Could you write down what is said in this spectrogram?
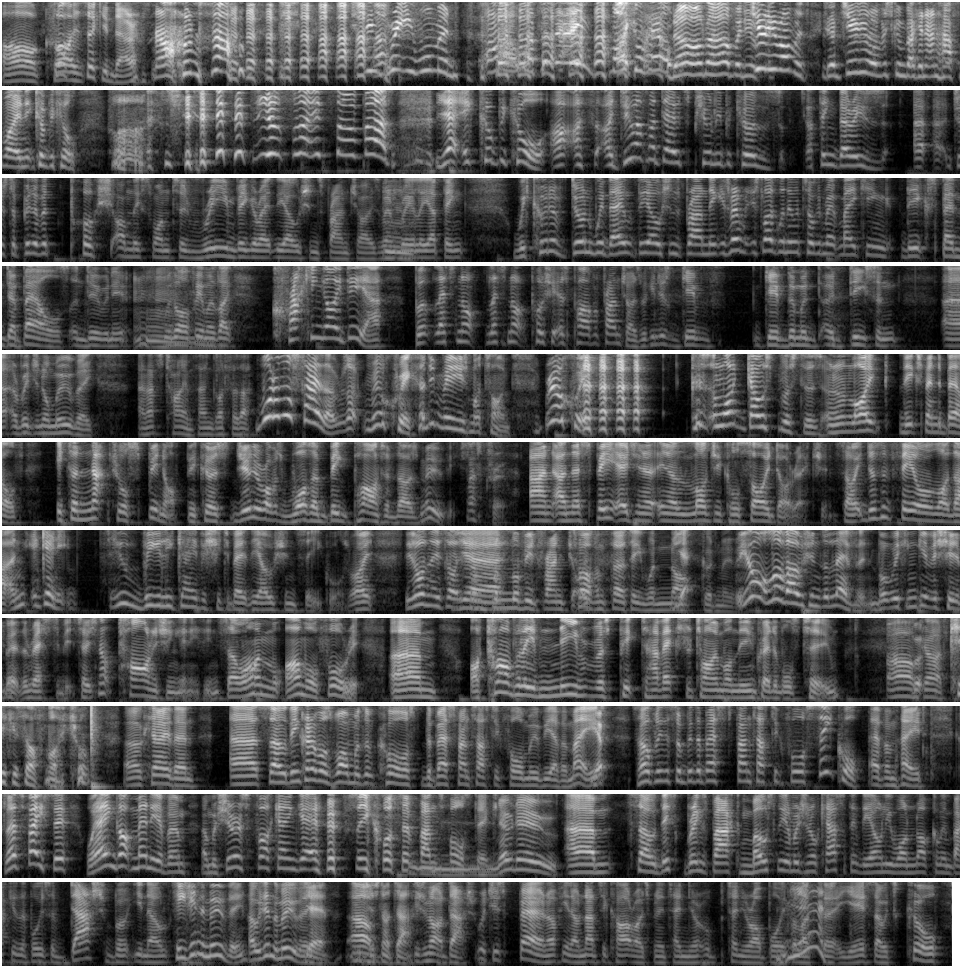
Oh Clock's Christ. ticking, Darren. No, no. She's in Pretty Woman. Oh, what's her name? Michael Help. No, I'm not helping you. Julie Roberts. You got Julie Roberts coming back in Anne Hathaway, and it could be cool. You're sweating so bad. Yeah, it could be cool. I I, I do have my doubts purely because I think there is a, a, just a bit of a push on this one to reinvigorate the Oceans franchise. When really, I think we could have done without the Oceans branding. It's very. It's like when they were talking about making the Expendables and doing it with all females. Like cracking idea, but let's not let's not push it as part of a franchise. We can just give give them a, a decent uh, original movie. And that's time. Thank God for that. What I will say though, was like real quick. I didn't really use my time. Real quick, because unlike Ghostbusters and unlike The Expendables, it's a natural spin-off because Julia Roberts was a big part of those movies, That's true. and and they're spinning out in a in a logical side direction. So it doesn't feel like that. And again, it, who really gave a shit about the Ocean sequels, right? This wasn't this like Yeah. some beloved franchise. 12 and 13 were not Yeah. good movies. We all love Ocean's Eleven, but we can give a shit about the rest of it. So it's not tarnishing anything. So I'm I'm all for it. Um, I can't believe neither of us picked to have extra time on The Incredibles 2. Oh, God. Kick us off, Michael. Okay, then. Uh, so, The Incredibles 1 was, of course, the best Fantastic Four movie ever made. Yep. So, hopefully, this will be the best Fantastic Four sequel ever made. Because let's face it, we ain't got many of them, and we sure as fuck ain't getting a sequel to Four Stick. No, no. Um, so, this brings back most of the original cast. I think the only one not coming back is the voice of Dash, but, you know. He's in the movie. Oh, he's in the movie. Yeah, he's oh, just not Dash. He's not a Dash, which is fair enough. You know, Nancy Cartwright's been a 10 year, 10 year old boy for like 30 years, so it's cool.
